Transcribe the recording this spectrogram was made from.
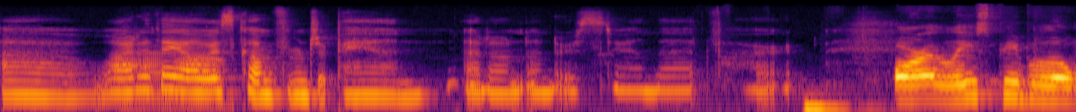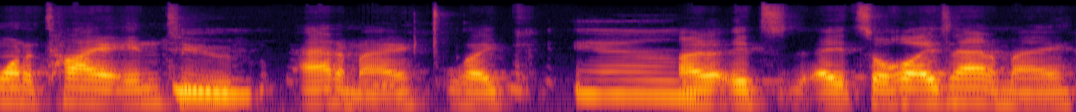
uh, why do they know. always come from Japan? I don't understand that part. Or at least people that want to tie it into Hmm. anime. Like Yeah. I, it's it's always anime.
